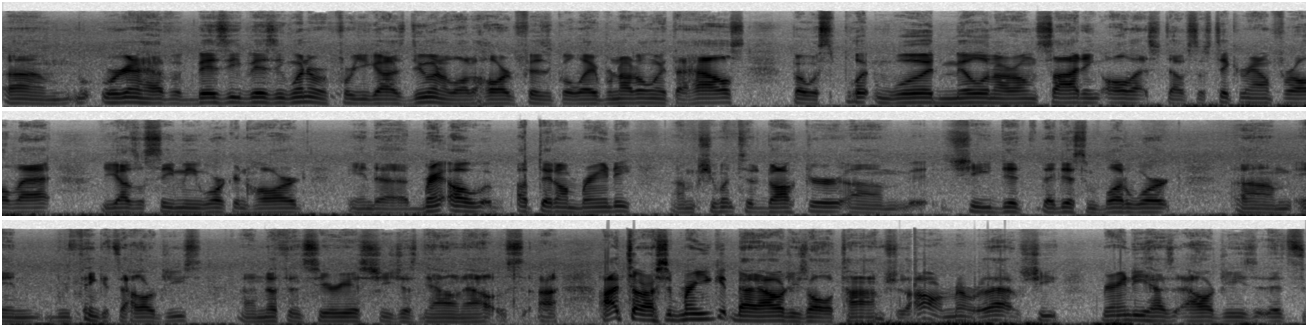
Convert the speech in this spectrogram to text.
um, we're going to have a busy, busy winter for you guys doing a lot of hard physical labor, not only at the house, but with splitting wood, milling our own siding, all that stuff. So stick around for all that. You guys will see me working hard. And uh, oh, update on Brandy. Um, she went to the doctor. Um, she did. They did some blood work um, and we think it's allergies. Uh, nothing serious. She's just down and out. I, I tell her, I said, Brandy, you get bad allergies all the time. She said, I don't remember that. She, Brandy has allergies. It's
